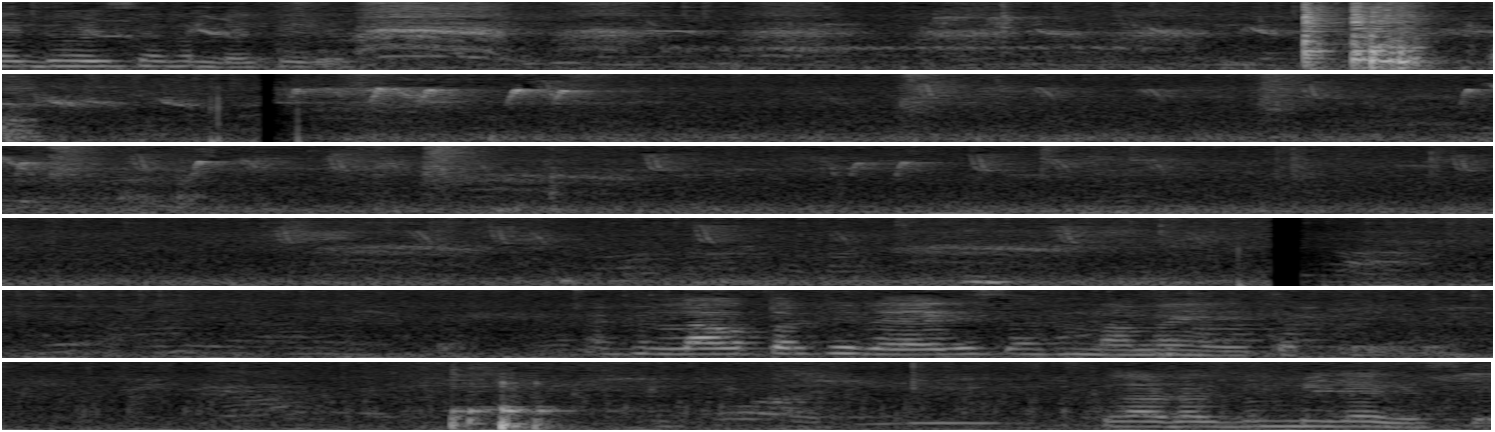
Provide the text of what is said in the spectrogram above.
এখন জলের পানি ধরেছে এখন দেখে দিই এখন লাউ তরকারি রয়ে গেছে এখন নামাই নিই তরকারি লাউটা একদম মিলে গেছে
